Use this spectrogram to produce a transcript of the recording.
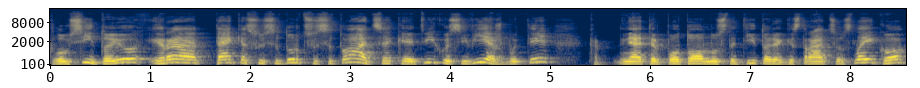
klausytojų yra tekę susidurti su situacija, kai atvykus į viešbutį, net ir po to nustatyto registracijos laiko,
